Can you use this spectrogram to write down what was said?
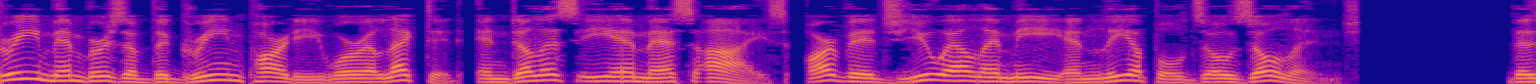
Three members of the Green Party were elected, Indulis Emsis, Arvids Ulme and Leopolds Ozolinš. The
